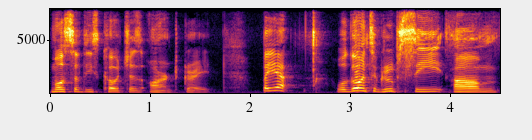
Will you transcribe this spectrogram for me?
Most of these coaches aren't great. But yeah, we'll go into Group C. Um,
